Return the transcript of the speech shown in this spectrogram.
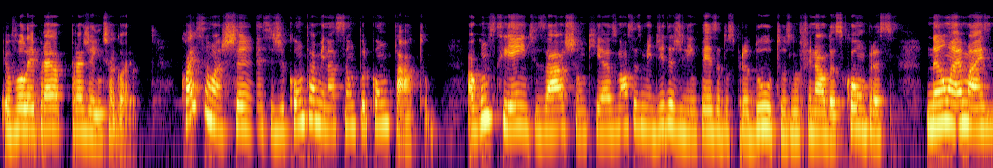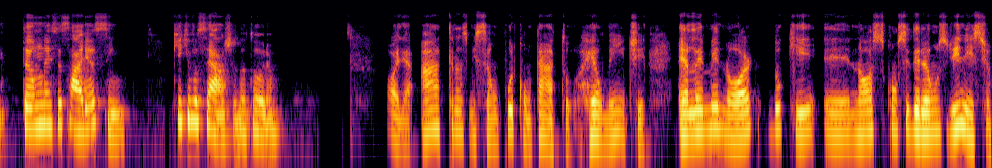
Eu vou ler para a gente agora. Quais são as chances de contaminação por contato? Alguns clientes acham que as nossas medidas de limpeza dos produtos no final das compras não é mais tão necessária assim. O que, que você acha, doutora? Olha, a transmissão por contato, realmente, ela é menor do que eh, nós consideramos de início.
